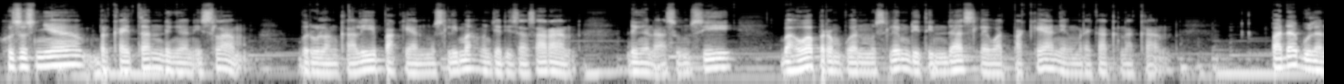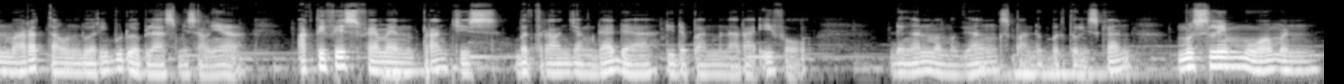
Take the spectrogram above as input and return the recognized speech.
Khususnya berkaitan dengan Islam, berulang kali pakaian muslimah menjadi sasaran dengan asumsi bahwa perempuan Muslim ditindas lewat pakaian yang mereka kenakan. Pada bulan Maret tahun 2012 misalnya, aktivis Femen Prancis bertelanjang dada di depan menara Eiffel dengan memegang spanduk bertuliskan Muslim Woman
